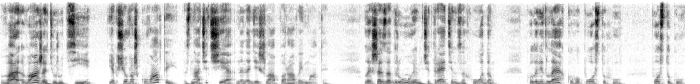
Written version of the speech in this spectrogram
важать у руці. Якщо важкуватий, значить ще не надійшла пора виймати. Лише за другим чи третім заходом, коли від легкого постуху, постуку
